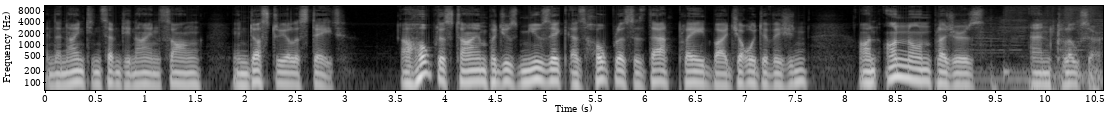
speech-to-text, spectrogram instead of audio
in the 1979 song Industrial Estate. A Hopeless Time produced music as hopeless as that played by Joy Division on Unknown Pleasures and Closer.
